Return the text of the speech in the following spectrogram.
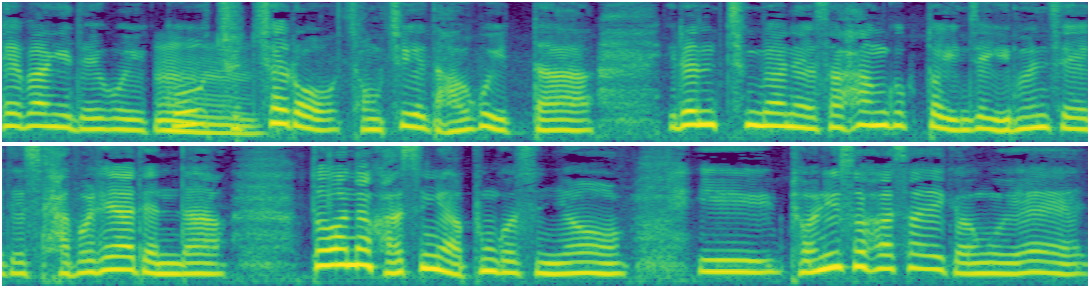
해방이 되고 있고 음. 주체로 정치에 나오고 있다. 이런 측면에서 한국도 이제 이 문제에 대해서 답을 해야 된다. 또 하나 가슴이 아픈 것은요. 이 변희수 하사의 경우에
